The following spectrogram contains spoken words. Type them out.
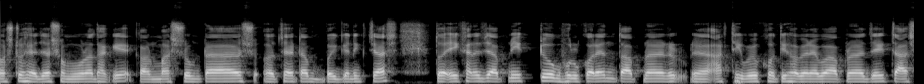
নষ্ট হয়ে যাওয়ার সম্ভাবনা থাকে, কারণ মাশরুমটা হচ্ছে একটা বৈজ্ঞানিক চাষ। তো এখানে যে আপনি একটু ভুল করেন, তো আপনার আর্থিকভাবে ক্ষতি হবে না এবং আপনারা যে চাষ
